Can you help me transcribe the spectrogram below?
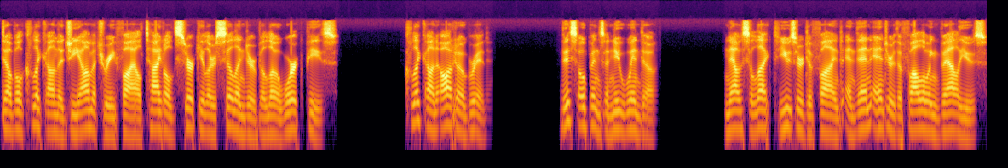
double-click on the geometry file titled Circular Cylinder below Workpiece. Click on Auto Grid. This opens a new window. Now select user defined and then enter the following values.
